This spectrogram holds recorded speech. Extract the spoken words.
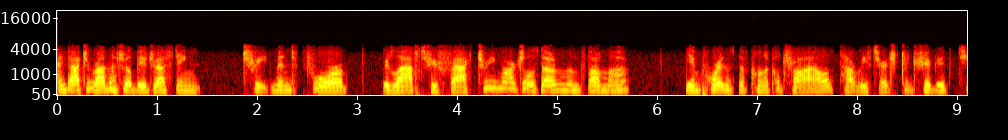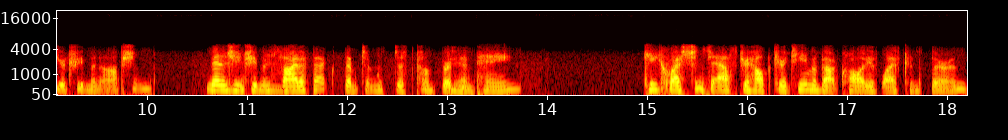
And Dr. Rutherford will be addressing treatment for relapsed refractory marginal zone lymphoma, the importance of clinical trials, how research contributes to your treatment options, managing treatment mm-hmm. side effects, symptoms, discomfort, and mm-hmm. pain, key questions to ask your healthcare team about quality of life concerns,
